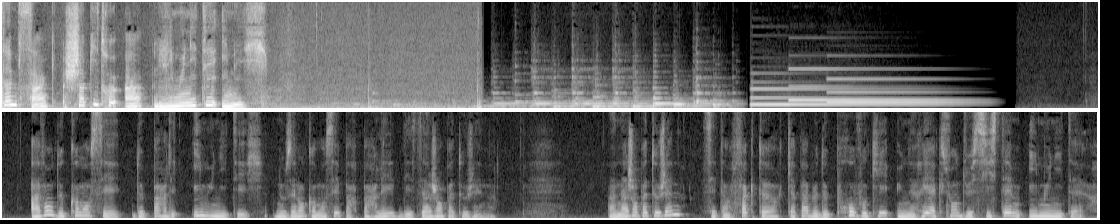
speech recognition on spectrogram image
Thème 5, chapitre 1 L'immunité innée. Avant de commencer de parler immunité, nous allons commencer par parler des agents pathogènes. Un agent pathogène, c'est un facteur capable de provoquer une réaction du système immunitaire.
